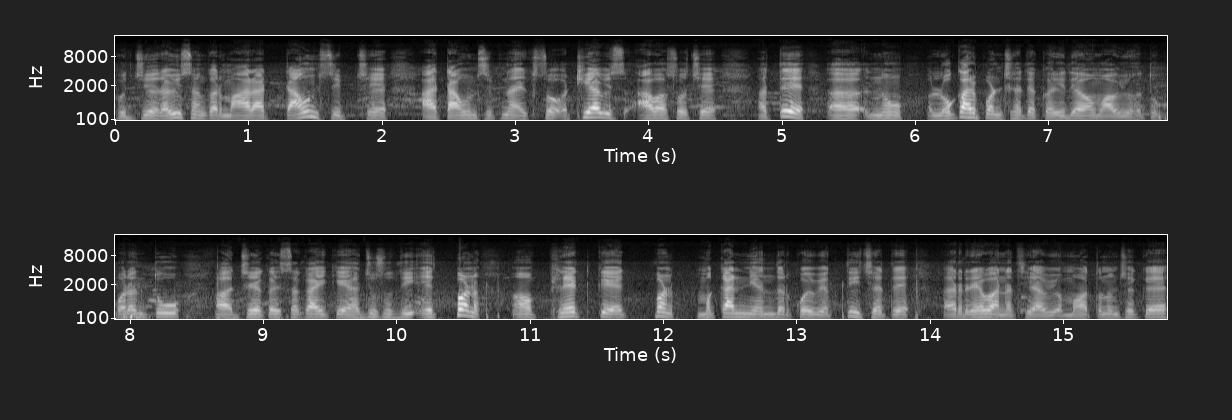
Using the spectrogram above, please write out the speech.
પૂજ્ય રવિશંકર મહારાજ ટાઉનશીપ છે. આ ટાઉનશીપના એકસો અઠ્યાવીસ આવાસો છે. તે નું લોકાર્પણ છે તે કરી દેવામાં આવ્યું હતું. પરંતુ જે કહી શકાય કે હજુ સુધી એક પણ ફ્લેટ કે પણ મકાનની અંદર કોઈ વ્યક્તિ છે તે રહેવા નથી આવ્યો. મહત્વનું છે કે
